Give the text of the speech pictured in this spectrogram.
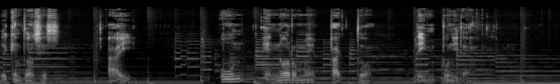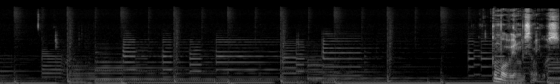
de que entonces hay un enorme pacto de impunidad Como ven mis amigos.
